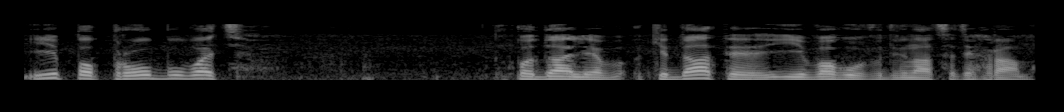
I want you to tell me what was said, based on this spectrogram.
І попробувати подалі кидати і вагу в 12 грам.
